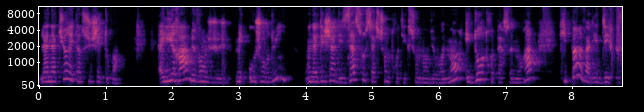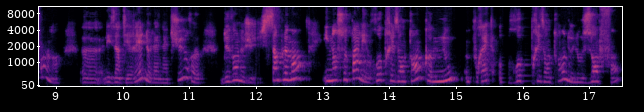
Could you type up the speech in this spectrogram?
la nature est un sujet de droit. Elle ira devant le juge. Mais aujourd'hui, on a déjà des associations de protection de l'environnement et d'autres personnes morales qui peuvent aller défendre euh, les intérêts de la nature euh, devant le juge. Simplement, ils n'en sont pas les représentants comme nous, on pourrait être représentants de nos enfants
